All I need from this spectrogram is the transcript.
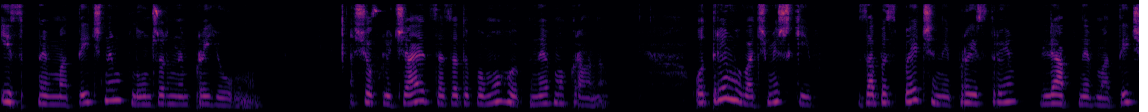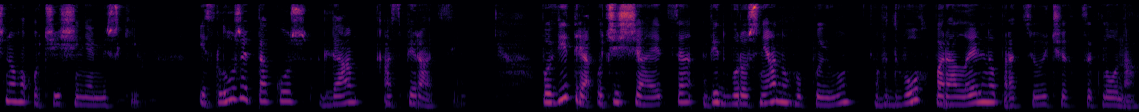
із пневматичним плунжерним прийомом, що включається за допомогою пневмокрана. Отримувач мішків забезпечений пристроєм для пневматичного очищення мішків і служить також для аспірації. Повітря очищається від борошняного пилу в двох паралельно працюючих циклонах,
